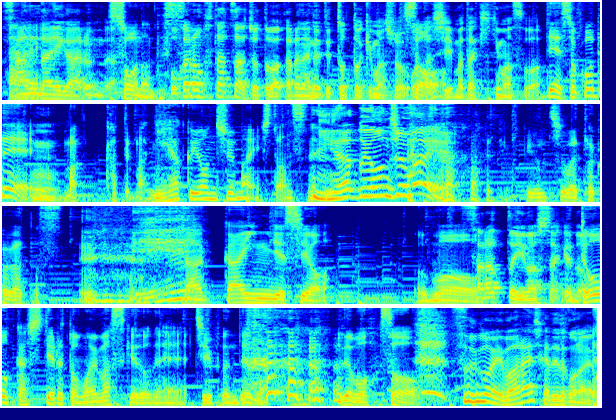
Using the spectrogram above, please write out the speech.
三大があるんだ。そうなんです。他の二つはちょっと分からないので取っときましょう。そう。私また聞きますわ。でそこで、うん。まあ、買って、まあ、240万円したんですね。240万円？240万円高かったです。ええ高いんですよもうさらっと言いましたけど。どうかしてると思いますけどね自分でも。でもそう。すごい笑いしか出てこないわ。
